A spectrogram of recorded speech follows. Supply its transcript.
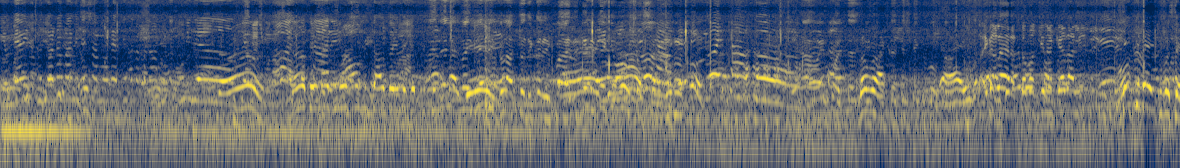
E o meu instrutor não vai me deixar morrer porque eu vou pagar uma multa de um milhão. Não, tem mais ainda que eu preciso fazer. gosta do que ele faz, Tem dois saltos. Vamos lá. Ele tem que voltar. Aí, galera, estamos aqui naquela ali. O que veio de você?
